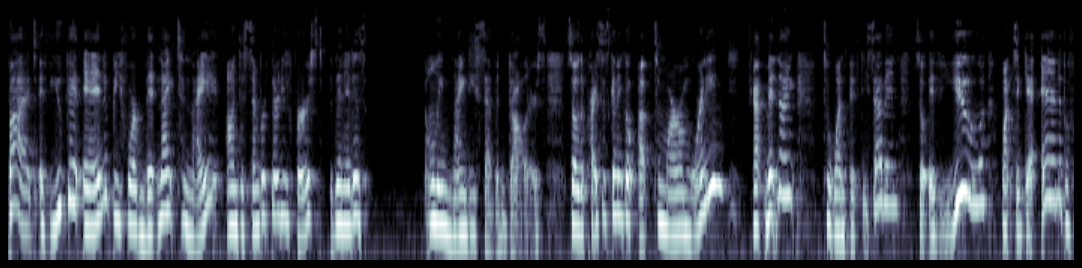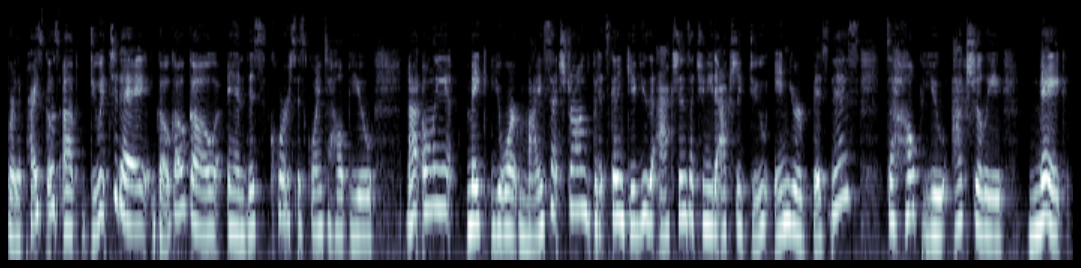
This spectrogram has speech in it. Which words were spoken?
but if you get in before midnight tonight on December 31st, then it is only $97. So the price is going to go up tomorrow morning at midnight to 157. So if you want to get in before the price goes up, do it today. Go, go, go. And this course is going to help you not only make your mindset strong, but it's going to give you the actions that you need to actually do in your business to help you actually make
